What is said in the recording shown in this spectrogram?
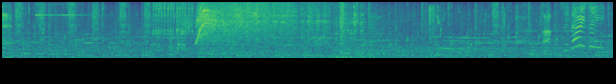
it. Upsy daisy!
